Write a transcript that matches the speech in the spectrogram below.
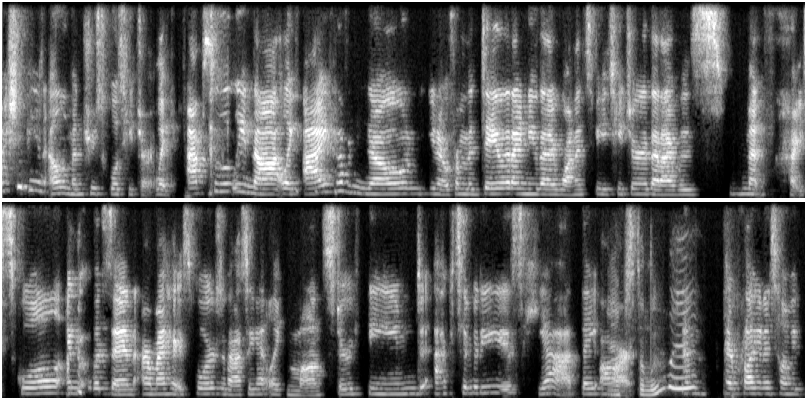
I should be an elementary school teacher. Like, absolutely not. Like, I have known, you know, from the day that I knew that I wanted to be a teacher that I was meant for high school. And listen, are my high schoolers about to get like monster themed activities? Yeah, they are. Absolutely. And they're probably going to tell me,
